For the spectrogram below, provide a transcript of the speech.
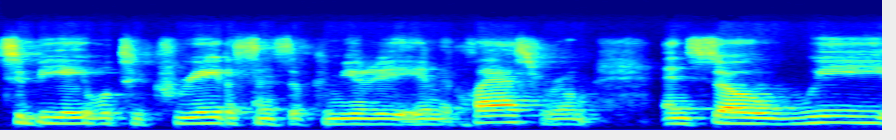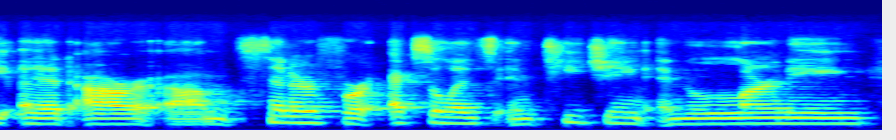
to be able to create a sense of community in the classroom. And so we at our um, Center for Excellence in Teaching and Learning,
